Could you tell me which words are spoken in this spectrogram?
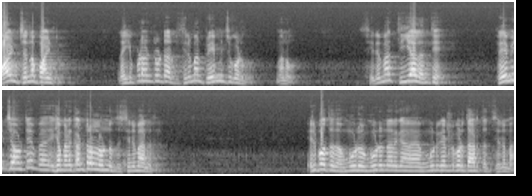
పాయింట్ చిన్న పాయింట్ నాకు ఇప్పుడు అంటుంటారు సినిమాని ప్రేమించకూడదు మనం. సినిమా తీయాలి అంతే. ప్రేమించామంటే ఇక మన కంట్రోల్లో ఉండదు సినిమా అన్నది. వెళ్ళిపోతుంది మూడు మూడున్నర మూడు గంటలు కూడా దాటుతుంది సినిమా.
